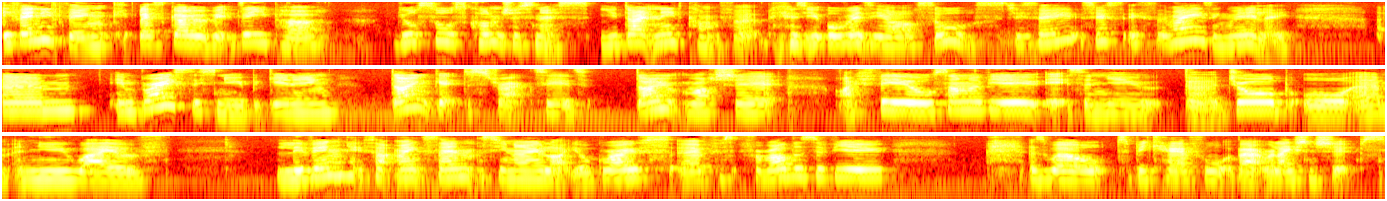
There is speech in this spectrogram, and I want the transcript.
If anything, let's go a bit deeper. Your source consciousness, you don't need comfort because you already are source. Do you see? It's just, it's amazing, really. Um, embrace this new beginning. Don't get distracted. Don't rush it. I feel some of you it's a new uh, job or um, a new way of living, if that makes sense, you know, like your growth. Uh, for, for others of you as well, to be careful about relationships.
